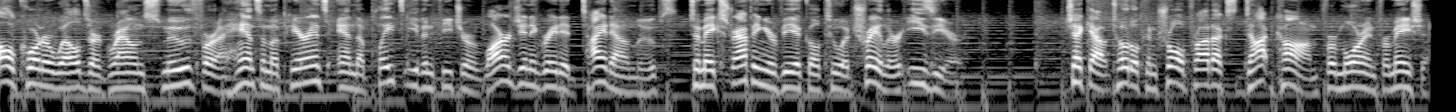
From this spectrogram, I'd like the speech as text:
All corner welds are ground smooth for a handsome appearance, and the plates even feature large integrated tie down loops to make strapping your vehicle to a trailer easier. Check out TotalControlProducts.com for more information.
